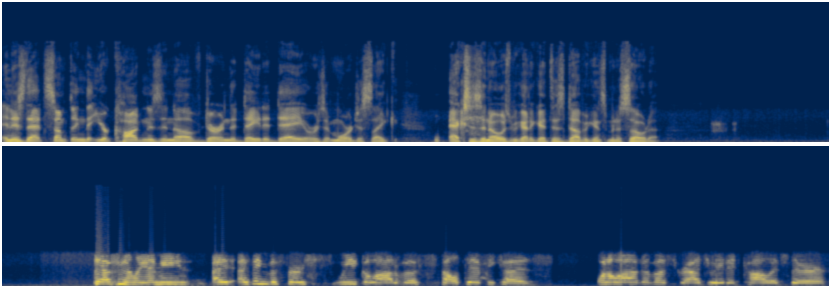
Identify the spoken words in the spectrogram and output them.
And is that something that you're cognizant of during the day to day, or is it more just like X's and O's? We got to get this dub against Minnesota. Definitely. I mean, I, I think the first week a lot of us felt it because when a lot of us graduated college, there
